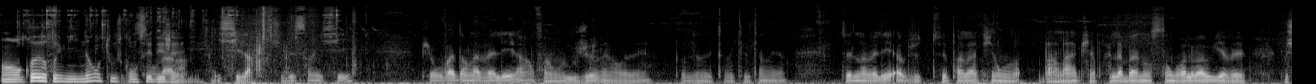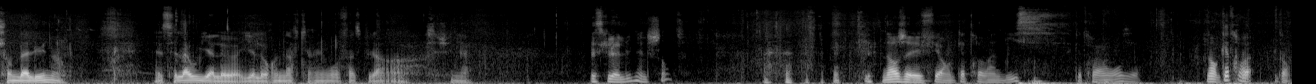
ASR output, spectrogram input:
en re-ruminant tout ce qu'on s'est descends déjà dit. Ici, là. Je descends ici. Puis on va dans la vallée, là. Enfin, où je vais dans la vallée. Pas besoin d'être avec quelqu'un, d'ailleurs. Tu vas dans la vallée, hop, je te fais par là, puis on va par là. Puis après, là-bas, dans cet endroit là-bas où il y avait le champ de la lune. Et c'est là où il y a le, il y a le renard qui arrive en face. Puis là, oh, c'est génial. Est-ce que la lune, elle chante Non, j'avais fait en 90, 91. Non, 80. Attends.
